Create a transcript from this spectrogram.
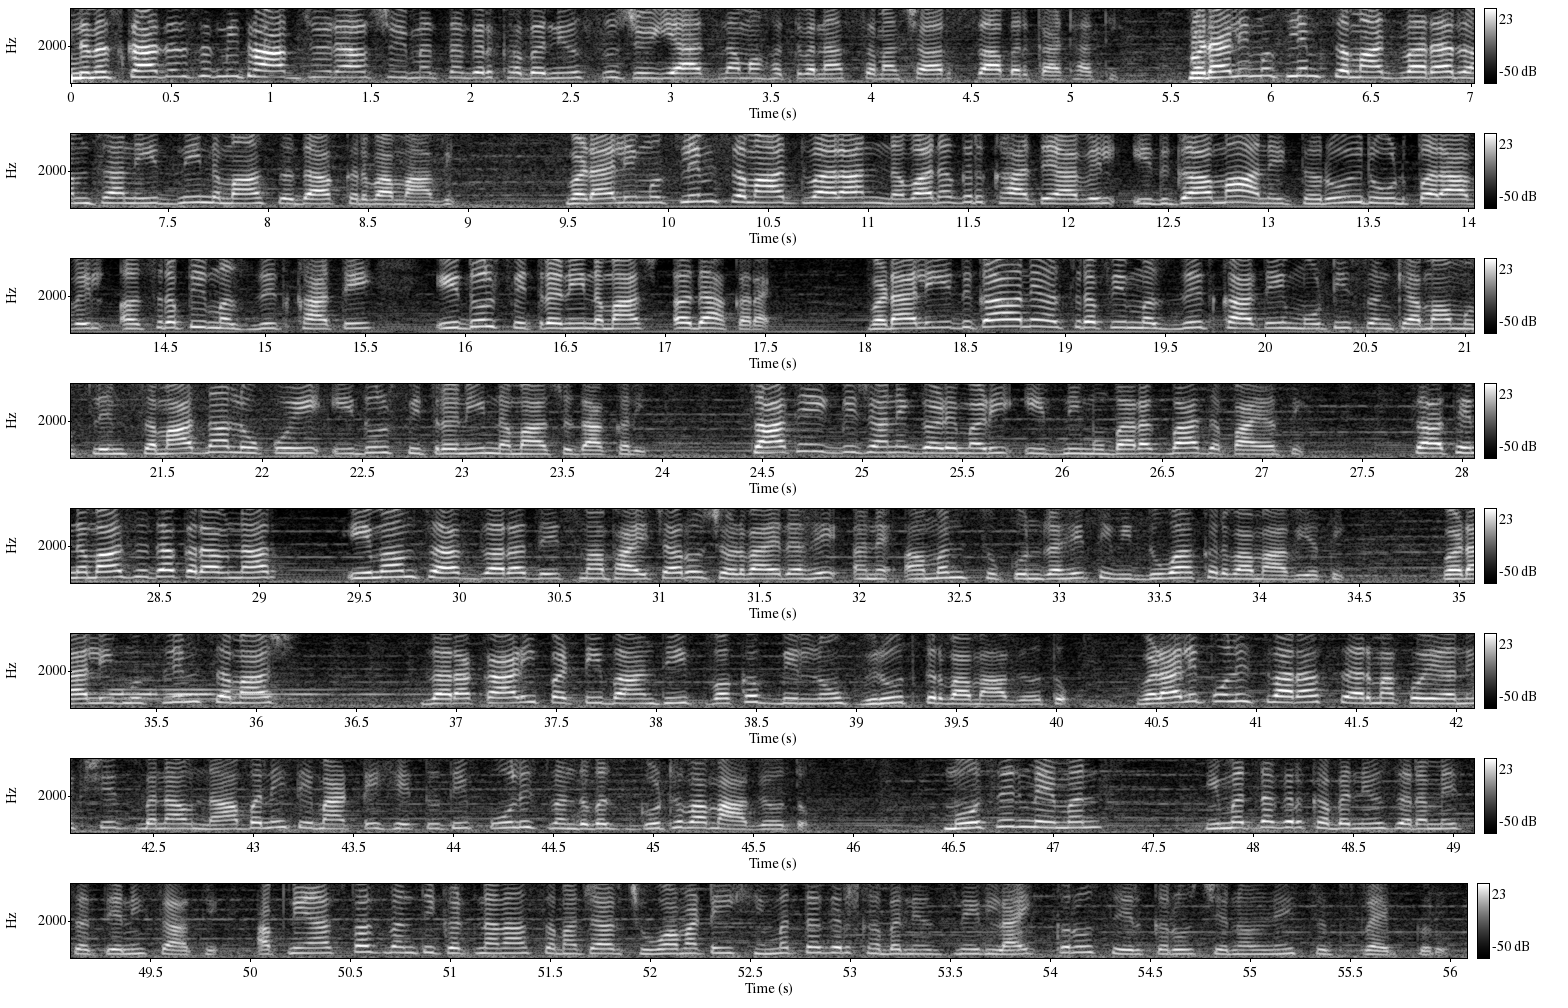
નમસ્કાર દર્શક મિત્રો, આપ જોઈ રહ્યા છો હિંમતનગર ખબર ન્યૂઝ. જોઈએ આજના મહત્વના સમાચાર સાબરકાંઠાથી. વડાલી મુસ્લિમ સમાજ દ્વારા રમજાન ઈદની નમાઝ અદા કરવામાં આવી. વડાલી મુસ્લિમ સમાજ દ્વારા નવાનગર ખાતે આવેલ ઈદગાહમાં અને ધરોઈ રોડ પર આવેલ અશરફી મસ્જિદ ખાતે ઈદ ઉલ ફિત્રની નમાઝ અદા કરાઈ. વડાલી ઈદગાહ અને અશરફી મસ્જિદ ખાતે મોટી સંખ્યામાં મુસ્લિમ સમાજના લોકોએ ઈદ ઉલ ફિત્રની નમાઝ અદા કરી. સાથે એકબીજાને ગળે મળી ઈદની મુબારકબાદ અપાઈ હતી. સાથે નમાઝ અદા કરાવનાર ઇમામ સાહેબ દ્વારા દેશમાં ભાઈચારો જળવાઈ રહે અને અમન સુકૂન રહે તેવી દુઆ કરવામાં આવી હતી. વડાલી મુસ્લિમ સમાજ દ્વારા કાળી પટ્ટી બાંધી વકફ બિલનો વિરોધ કરવામાં આવ્યો હતો. વડાલી પોલીસ દ્વારા શહેરમાં કોઈ અનિશ્ચિત બનાવ ના બને તે માટે હેતુથી પોલીસ બંદોબસ્ત ગોઠવવામાં આવ્યો હતો. મોહસિન મેમન, હિંમતનગર ખબર ન્યૂઝ, રમેશ સત્યની સાથે. આપની આસપાસ બનતી ઘટનાના સમાચાર જોવા માટે હિંમતનગર ખબર ન્યૂઝને લાઇક કરો, શેર કરો, ચેનલને સબસ્ક્રાઇબ કરો.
